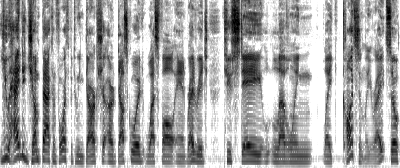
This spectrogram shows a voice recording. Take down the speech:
you had to jump back and forth between Dark Sh- or Duskwood, Westfall, and Redridge to stay leveling like constantly, right? So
